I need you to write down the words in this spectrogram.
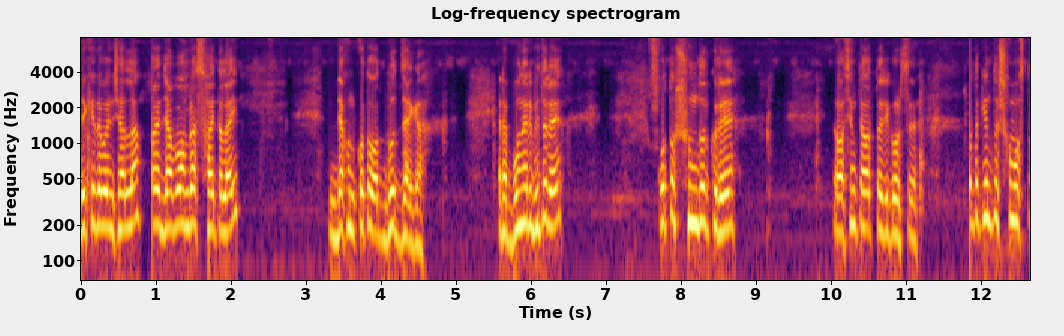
দেখিয়ে দেবো ইনশাল্লাহ পরে যাব আমরা ছয়তলায়। দেখুন কত অদ্ভুত জায়গা। এটা বনের ভিতরে কত সুন্দর করে ওয়াচিং টাওয়ার তৈরি করছে। তো কিন্তু সমস্ত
